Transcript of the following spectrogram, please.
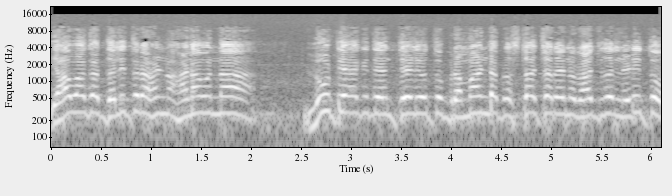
ಯಾವಾಗ ದಲಿತರ ಹಣ ಹಣವನ್ನ ಲೂಟಿ ಆಗಿದೆ ಅಂತೇಳಿ ಇವತ್ತು ಬ್ರಹ್ಮಾಂಡ ಭ್ರಷ್ಟಾಚಾರ ಏನು ರಾಜ್ಯದಲ್ಲಿ ನಡೀತು,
